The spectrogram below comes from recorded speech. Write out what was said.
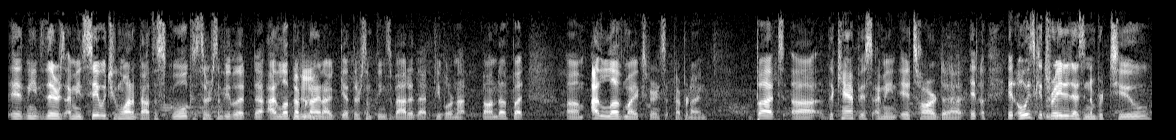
It, I mean, there's. I mean, say what you want about the school, because there's some people that uh, I love Mhm. Pepperdine. I get there's some things about it that people are not fond of, but um, I loved my experience at Pepperdine. But uh, the campus, I mean, it's hard. To, it it always gets Mhm. rated as number two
